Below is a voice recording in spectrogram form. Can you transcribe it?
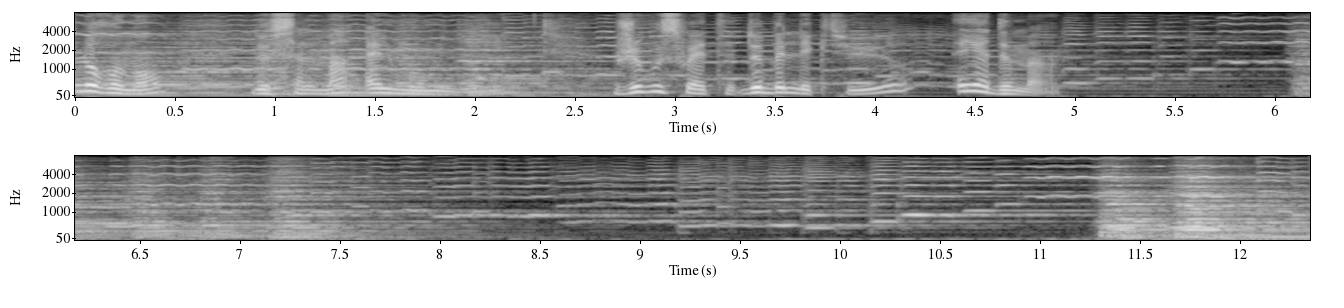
le roman de Salma El Moumini. Je vous souhaite de belles lectures et à demain. Música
